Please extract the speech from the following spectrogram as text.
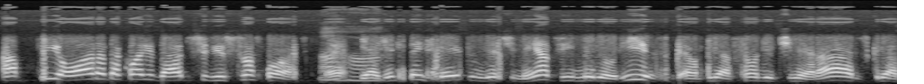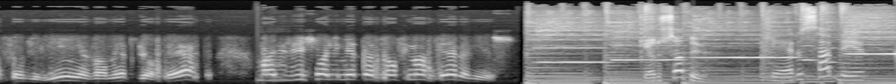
a piora da qualidade do serviço de transporte. né? Aham. E a gente tem feito investimentos em melhorias, ampliação de itinerários, criação de linhas, aumento de oferta, mas existe uma alimentação financeira nisso. Quero saber. Quero saber.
